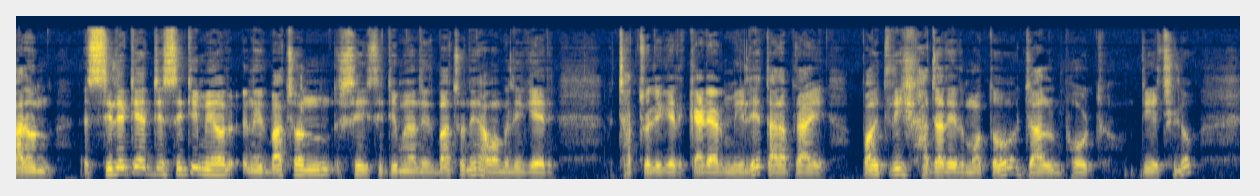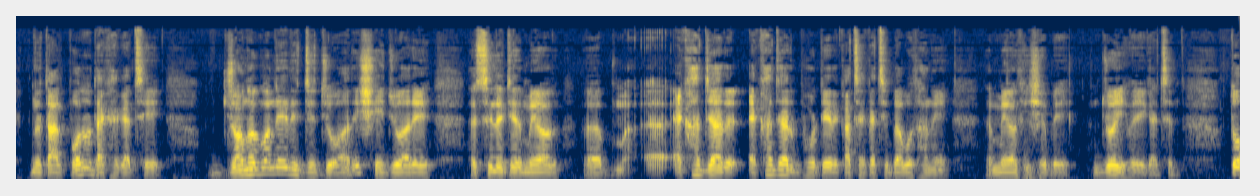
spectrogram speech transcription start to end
কারণ সিলেটের যে সিটি মেয়র নির্বাচন, সেই সিটি মেয়র নির্বাচনে আওয়ামী লীগের ছাত্রলীগের ক্যাডার মিলে তারা প্রায় পঁয়ত্রিশ হাজারের মতো জাল ভোট দিয়েছিল। কিন্তু তারপরও দেখা গেছে, জনগণের যে জোয়ারে, সেই জোয়ারে সিলেটের মেয়র এক হাজার এক হাজার ভোটের কাছাকাছি ব্যবধানে মেয়র হিসেবে জয়ী হয়ে গেছেন। তো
